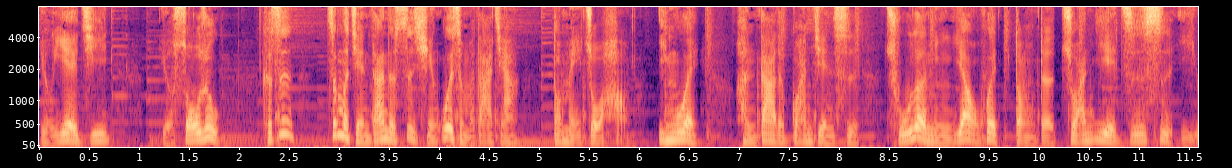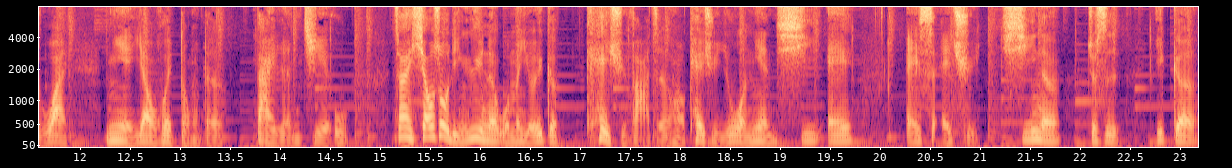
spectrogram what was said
有业绩，有收入。可是这么简单的事情，为什么大家都没做好？因为很大的关键是，除了你要会懂得专业知识以外，你也要会懂得待人接物。在销售领域呢，我们有一个 cash 法则哈，cash 如果念 C A S H，C 呢就是一个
